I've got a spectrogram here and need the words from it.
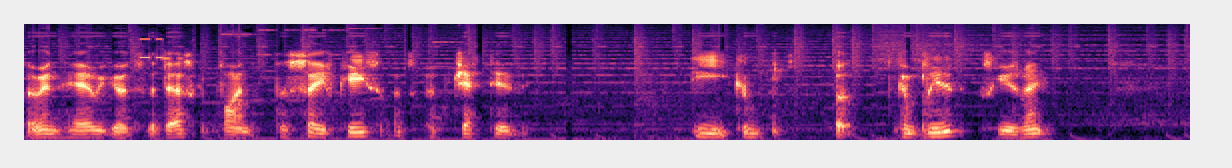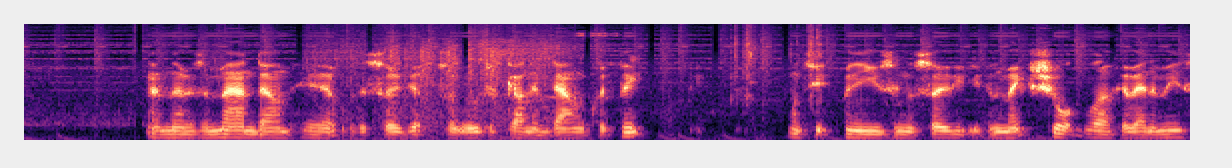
So in here we go to the desk and find the safe key, so that's objective E com uh, completed, excuse me. And there is a man down here with a Soviet, so we'll just gun him down quickly. Once you, when you're using the Soviet you can make short work of enemies.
